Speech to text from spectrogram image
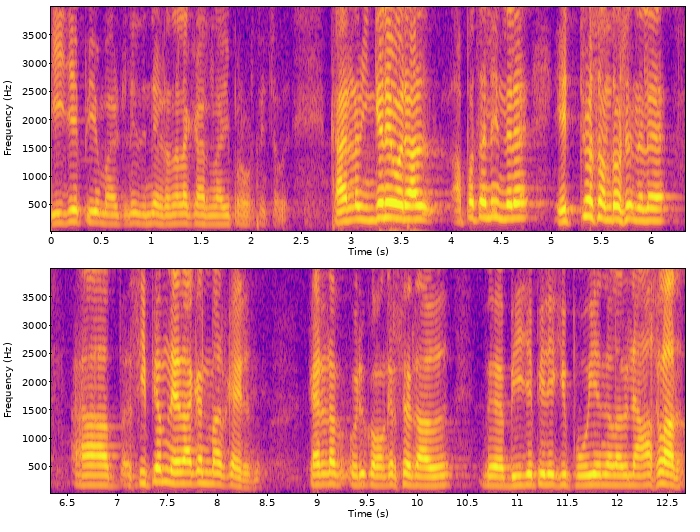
ബി ജെ പിയുമായിട്ടുള്ള ഇതിന്റെ ഇടനിലക്കാരനായി പ്രവർത്തിച്ചത്. കാരണം ഇങ്ങനെ ഒരാൾ അപ്പോൾ തന്നെ ഇന്നലെ ഏറ്റവും സന്തോഷം ഇന്നലെ സി പി എം നേതാക്കന്മാർക്കായിരുന്നു. കാരണം ഒരു കോൺഗ്രസ് നേതാവ് ബി ജെ പിയിലേക്ക് പോയി എന്നുള്ളതിന്റെ ആഹ്ലാദം.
